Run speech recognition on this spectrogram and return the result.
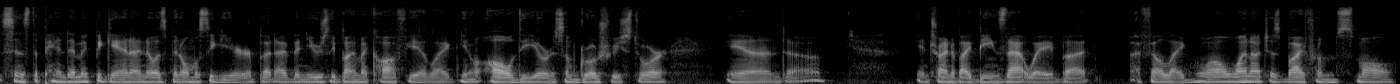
since the pandemic began. I know it's been almost a year, but I've been usually buying my coffee at like you know Aldi or some grocery store, and uh, and trying to buy beans that way. But I felt like, well, why not just buy from small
